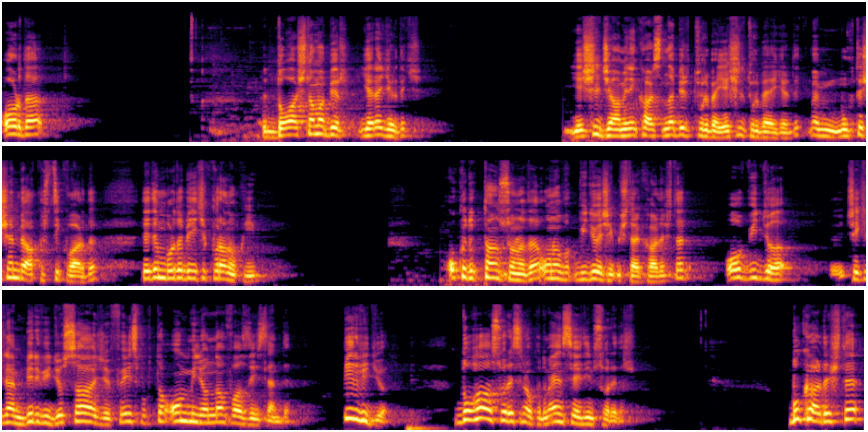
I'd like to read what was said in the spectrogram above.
Orada doğaçlama bir yere girdik. Yeşil Cami'nin karşısında bir türbe, yeşil türbeye girdik ve muhteşem bir akustik vardı. Dedim burada bir iki Kur'an okuyayım. Okuduktan sonra da onu videoya çekmişler kardeşler. O video çekilen bir video sadece Facebook'ta 10 milyondan fazla izlendi. Bir video. Duha suresini okudum. En sevdiğim suredir. Bu kardeş de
